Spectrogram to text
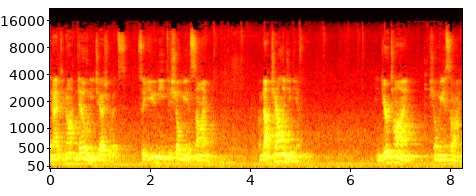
and I do not know any Jesuits. So you need to show me a sign. I'm not challenging you. In your time, show me a sign.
